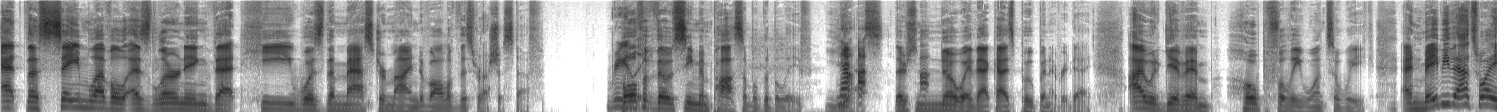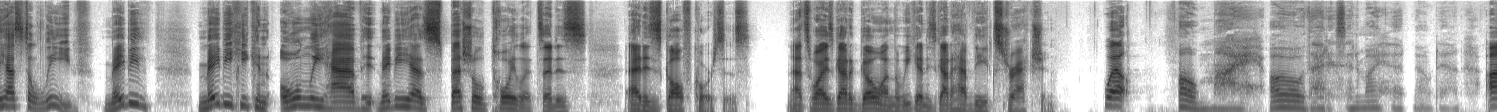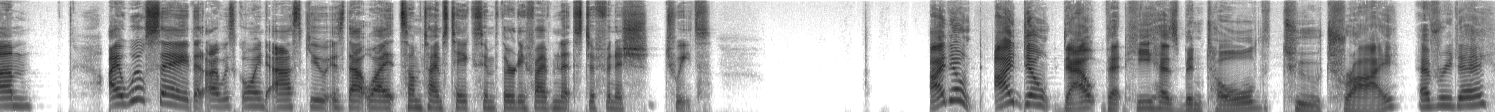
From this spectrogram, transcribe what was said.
at the same level as learning that he was the mastermind of all of this Russia stuff. Really. Both of those seem impossible to believe. Now, I- yes. There's I- no way that guy's pooping every day. I would give him hopefully once a week. And maybe that's why he has to leave. Maybe maybe he can only have maybe he has special toilets at his at his golf courses. That's why he's got to go on the weekend. He's got to have the extraction. Well, oh my, oh that is in my head now, Dan. Um, I will say that I was going to ask you: Is that why it sometimes takes him thirty-five minutes to finish tweets? I don't I don't doubt that he has been told to try every day.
